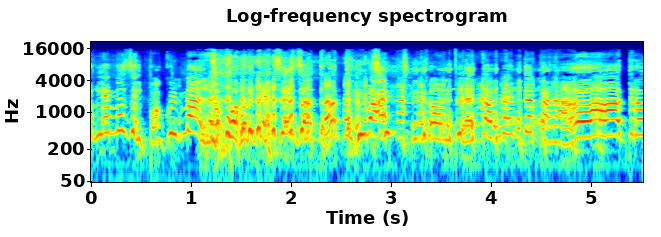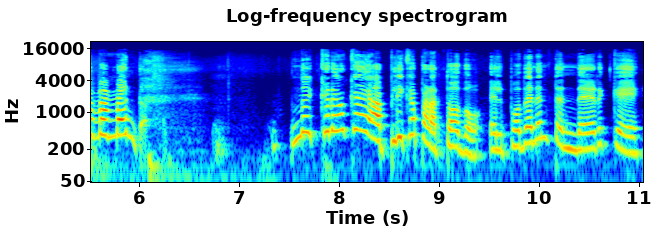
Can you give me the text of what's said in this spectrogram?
hablemos del poco y malo, porque ese es otro tema completamente para otro momento. No, y creo que aplica para todo. El poder entender que.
